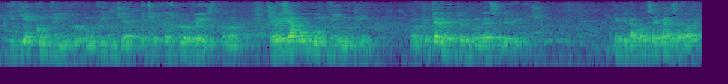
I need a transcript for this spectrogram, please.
Perché chi è convinto convince e cerca solo questo, no? Se noi siamo convinti, allora, tutti avete detto che volete essere felici. Quindi la conseguenza qual è?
